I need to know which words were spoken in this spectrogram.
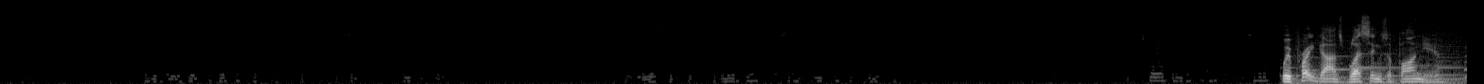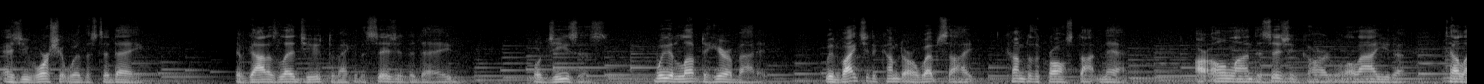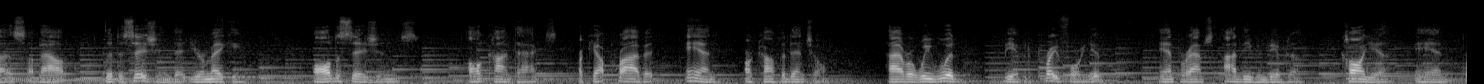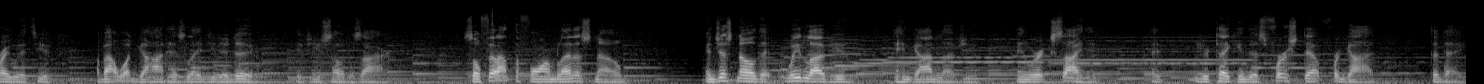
pray that at this particular time, those decisions will be made. And we ask these things today Son Jesus' name. We pray God's blessings upon you as you worship with us today. If God has led you to make a decision today for Jesus, we would love to hear about it. We invite you to come to our website, cometothecross.net. Our online decision card will allow you to tell us about the decision that you're making. All decisions, all contacts are kept private and are confidential. However, we would be able to pray for you, and perhaps I'd even be able to call you and pray with you about what God has led you to do if you so desire. So fill out the form, let us know, and just know that we love you and God loves you, and we're excited that you're taking this first step for God today.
